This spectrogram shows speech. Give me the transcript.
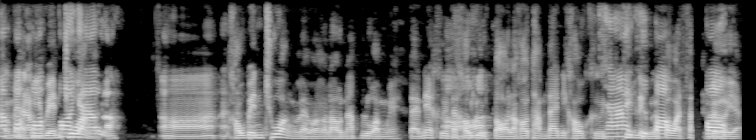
อ้าวเขาปไม่อนับปอมีเว้นปอช่วงยาวเหรอ อ๋ออะเขาเว้นช่วงแหละว่าเรานับรวมไงแต่เนี่ยคือถ้าอ๋อเขาอยู่ต่อแล้วเขาทำได้นี่เขาคือใช่ที่หนึ่คืงอแล้วปอประวัติศาสตร์ปอเลยอะ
